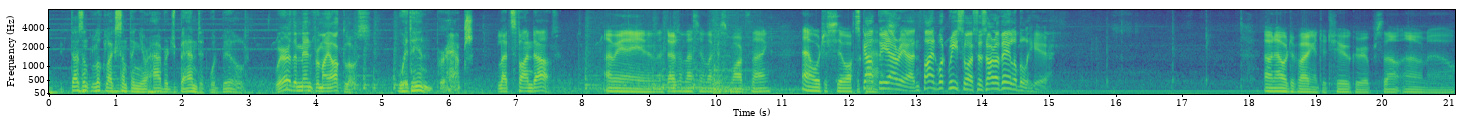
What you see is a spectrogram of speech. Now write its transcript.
It doesn't look like something your average bandit would build. Where are the men from Iolkos? Within, perhaps. Let's find out. I mean, doesn't that seem like a smart thing? And we'll just seal off the Scout the area and find what resources are available here. Oh, now we're dividing into two groups. Oh, oh no.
